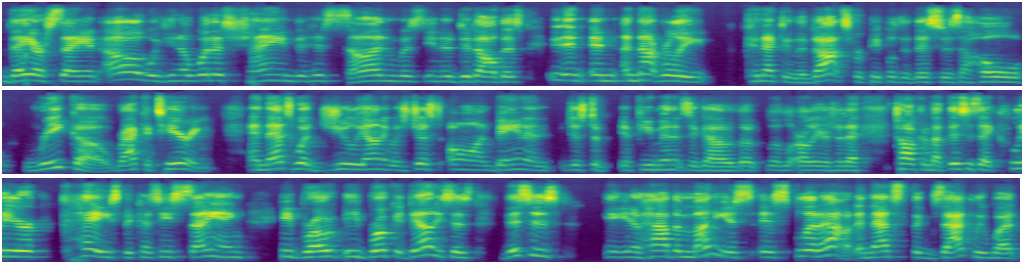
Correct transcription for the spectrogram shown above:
they are saying, oh well, you know what a shame that his son was you know did all this and and, and not really connecting the dots for people that this is a whole RICO racketeering. And that's what Giuliani was just on Bannon just a, a few minutes ago, a little, earlier today, talking about this is a clear case because he's saying he broke he broke it down. He says this is you know how the money is is split out and that's exactly what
